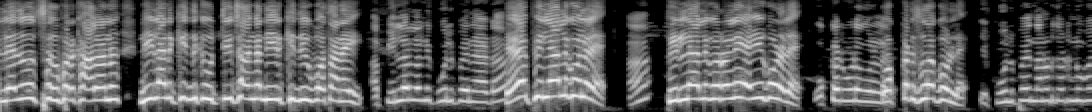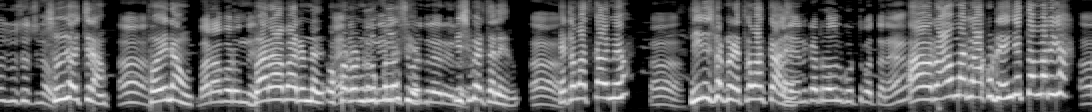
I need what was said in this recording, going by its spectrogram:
లేదు సూపర్ కాలం నీళ్ళని కిందికి ఉట్టించంగా నీరు కిందికి పోతానాయి. ఆ పిల్లర్లన్నీ కూలిపోయినాయట? ఏ పిల్లలు కూలలే? పిల్లలు గురలే అవి కూడలే ఒక్కటి కూడా కూలలే. ఒక్కటి సుధా కూడలే ఈ కూలిపోయింది అన్నట్టు తోటి నువ్వు చూసి వచ్చినావు చూసి వచ్చినాం. పోయినాం. బరాబర్ ఉంది. బరాబర్ ఉండదు ఒక రెండు దుక్కులు. ఇసి పెడతలేరు ఎట్లా బతకాలి మేము. నీళ్ళు ఇసి పెట్టుకుని ఎట్లా బతకాలి? వెనకటి రోజులు గుర్తుకొస్తానే? రావు మరి రాకుండా ఏం చెప్తాం మరి ఇక ఆ.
